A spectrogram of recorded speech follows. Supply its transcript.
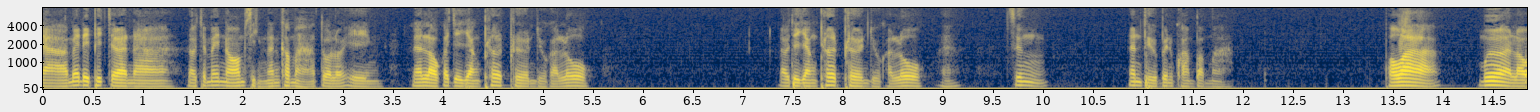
ญาไม่ได้พิจารณา เราจะไม่น้อมสิ่งนั้นเข้ามาหาตัวเราเอง และเราก็จะยังเพลิดเพลินอยู่กับโลก เราจะยังเพลิดเพลินอยู่กับโลกนะซึ่ง นั่นถือเป็นความประมาทเพราะว่าเมื่อเรา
